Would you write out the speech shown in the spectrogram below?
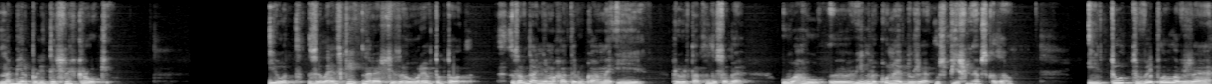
набір політичних кроків. І от Зеленський нарешті заговорив, тобто завдання махати руками і привертати до себе увагу е, він виконує дуже успішно, я б сказав. І тут випливла вже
